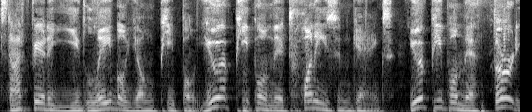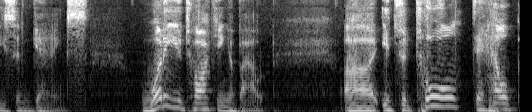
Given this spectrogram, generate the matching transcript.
it's not fair to label young people. You have people in their 20s in gangs. You have people in their 30s in gangs. What are you talking about? Uh, it's a tool to help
